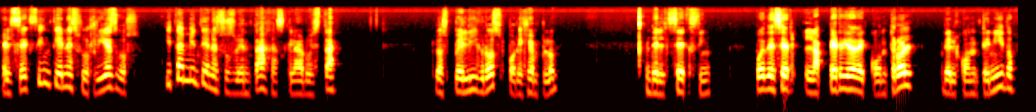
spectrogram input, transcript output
El sexting tiene sus riesgos y también tiene sus ventajas, claro está. Los peligros, por ejemplo, del sexting puede ser la pérdida de control del contenido.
